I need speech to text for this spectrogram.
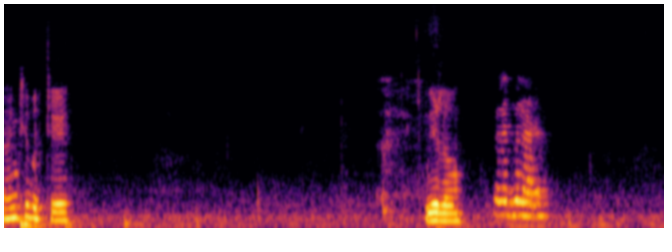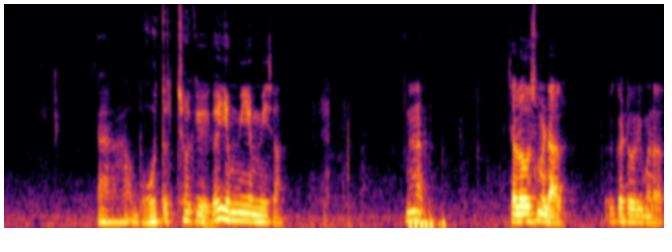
थैंक यू बच्चे। ये लो। गलत बना रहे हो। हाँ बहुत अच्छा केक है यम्मी यम्मी सा। है ना? चलो उसमें डाल कटोरी में डाल।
